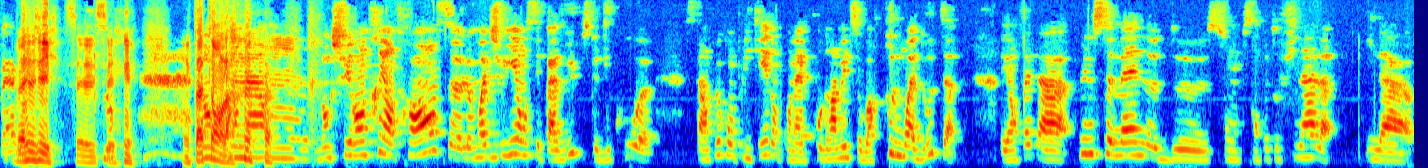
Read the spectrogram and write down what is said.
bah, Vas-y, c'est, on t'attend là. on a- on- donc je suis rentrée en France. euh, Le mois de juillet, on s'est pas vu parce que du coup, euh, c'était un peu compliqué. Donc on avait programmé de se voir tout le mois d'août. Et en fait, à une semaine de son, parce qu'en fait, au final, il a,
